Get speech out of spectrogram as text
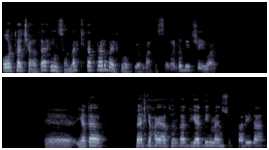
orta çağda insanlar kitapları belki okuyorlardı. Sınırlı bir şey vardı. Ee, ya da belki hayatında diğer din mensuplarıyla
